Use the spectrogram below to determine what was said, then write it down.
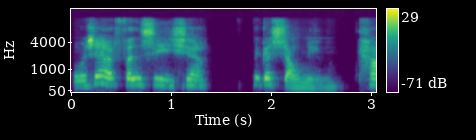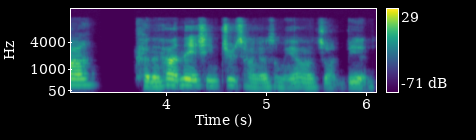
我们先来分析一下那个小明，他可能他的内心剧场有什么样的转变。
